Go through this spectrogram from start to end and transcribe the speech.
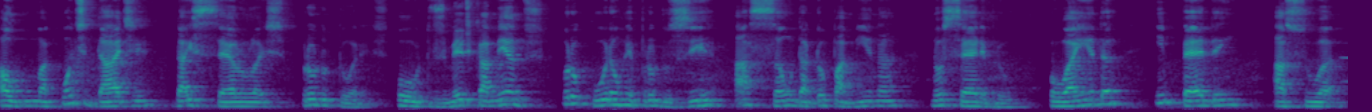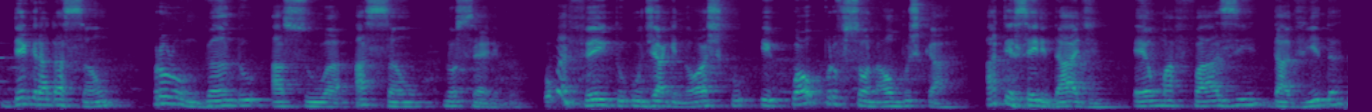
alguma quantidade das células produtoras. Outros medicamentos procuram reproduzir a ação da dopamina no cérebro ou ainda impedem a sua degradação, prolongando a sua ação no cérebro. Como é feito o diagnóstico e qual profissional buscar? A terceira idade é uma fase da vida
